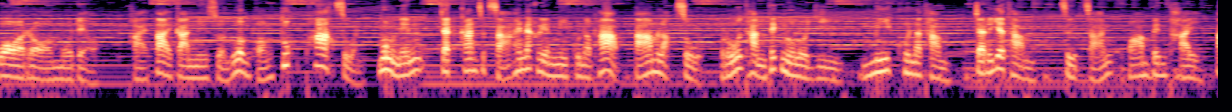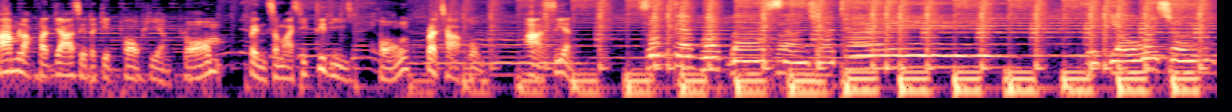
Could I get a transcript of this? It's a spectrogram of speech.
วรโมเดล ภายใต้การมีส่วนร่วมของทุกภาคส่วน มุ่งเน้นจัดการศึกษาให้นักเรียนมีคุณภาพตามหลักสูตร รู้ทันเทคโนโลยี มีคุณธรรม จริยธรรม สืบสารความเป็นไทย ตามหลักปรัชญาเศรษฐกิจพอเพียง พร้อม เป็นสมาชิกที่ดีของประชาคม อาเซียนสมกับบทบาทสร้างชาติไทยฝึกเยาวชน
